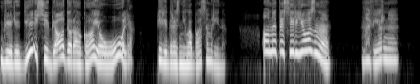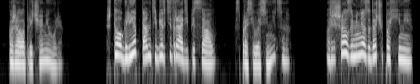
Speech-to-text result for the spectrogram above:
«Береги себя, дорогая Оля!» — передразнила басом Рина. «Он это серьезно? «Наверное», — пожала плечами Оля. «Что Глеб там тебе в тетради писал?» — спросила Синицына. «Решал за меня задачу по химии»,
